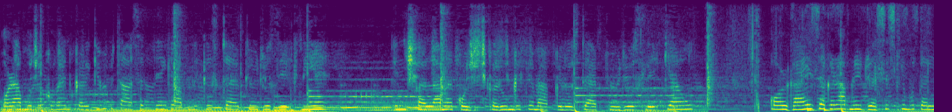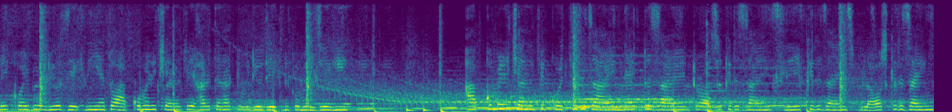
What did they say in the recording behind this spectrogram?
और आप मुझे कमेंट करके भी बता सकते हैं कि आपने किस टाइप की वीडियोस देखनी है। इनशाला मैं कोशिश करूँगी कि मैं आपके लिए उस टाइप की वीडियोस लेके आऊँ। और गाइस अगर आपने ड्रेसेस के मुतालिक कोई भी वीडियोस देखनी है तो आपको मेरे चैनल पे हर तरह की वीडियो देखने को मिल जाएगी। आपको मेरे चैनल पे kurti design neck design trouser के डिज़ाइन स्लीव के डिज़ाइन ब्लाउज के डिज़ाइन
